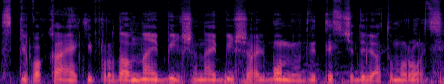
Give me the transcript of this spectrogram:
співака, який продав найбільше, найбільше альбомів у 2009 році.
